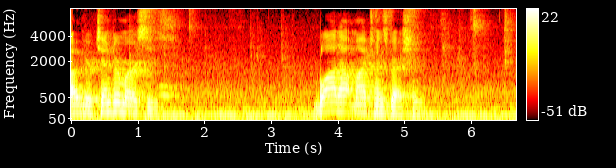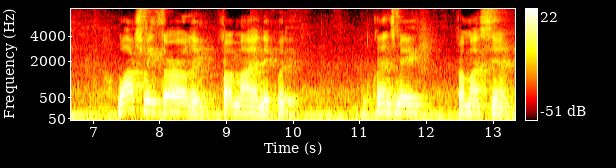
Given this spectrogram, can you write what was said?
of your tender mercies. Blot out my transgression. Wash me thoroughly from my iniquity and cleanse me from my sin.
